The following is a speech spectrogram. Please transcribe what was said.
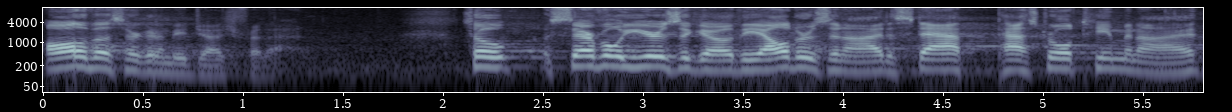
All of us are going to be judged for that. So, several years ago, the elders and I, the staff, pastoral team, and I,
